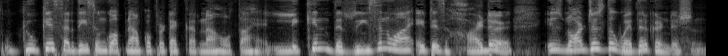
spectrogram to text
तो क्योंकि सर्दी से उनको अपने आप को प्रोटेक्ट करना होता है, लेकिन the reason why it is harder is not just the weather condition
